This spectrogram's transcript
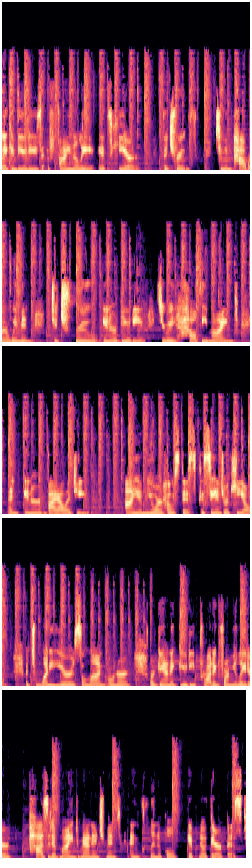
Awaken Beauties, finally, it's here. The truth to empower women to true inner beauty through a healthy mind and inner biology. I am your hostess, Cassandra Keel, a 20 year salon owner, organic beauty product formulator, positive mind management, and clinical hypnotherapist.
